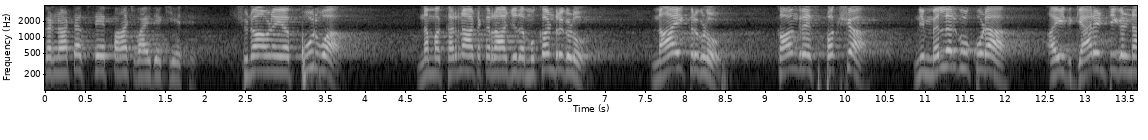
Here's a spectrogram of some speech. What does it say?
कर्नाटक से पांच वायदे किए थे ಚುನಾವಣೆಯ ಪೂರ್ವ ನಮ್ಮ ಕರ್ನಾಟಕ ರಾಜ್ಯದ ಮುಖಂಡರುಗಳು ನಾಯಕರುಗಳು ಕಾಂಗ್ರೆಸ್ ಪಕ್ಷ ನಿಮ್ಮೆಲ್ಲರಿಗೂ ಕೂಡ ಐದು ಗ್ಯಾರಂಟಿಗಳನ್ನ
